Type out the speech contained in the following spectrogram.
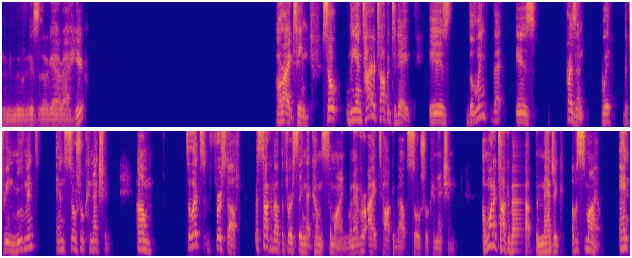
Let me move this little guy right here. All right, team. So the entire topic today is the link that is present with between movement and social connection. Um, so let's first off, let's talk about the first thing that comes to mind whenever I talk about social connection. I want to talk about the magic of a smile. And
